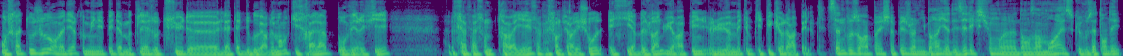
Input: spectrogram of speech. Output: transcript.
On sera toujours, on va dire, comme une épée Damoclès au-dessus de la tête du gouvernement, qui sera là pour vérifier sa façon de travailler, sa façon de faire les choses, et s'il y a besoin de lui, rappeler, lui mettre une petite piqûre de rappel. Ça ne vous aura pas échappé, Joanny Brun, il y a des élections euh, dans un mois. Est-ce que vous attendez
